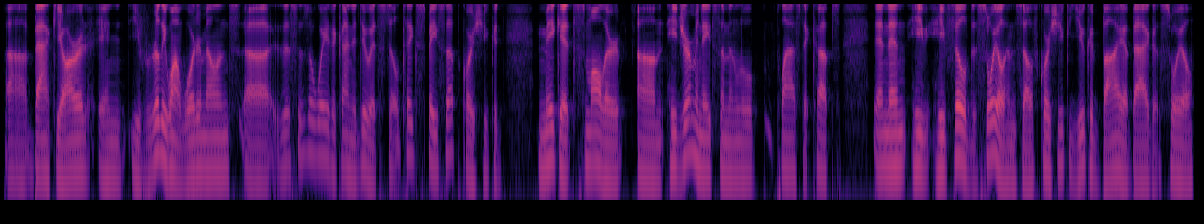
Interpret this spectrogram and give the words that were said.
uh, backyard and you really want watermelons, uh, this is a way to kind of do it. Still takes space up. Of course, you could make it smaller. Um, he germinates them in little plastic cups and then he he filled the soil himself. Of course, you could you could buy a bag of soil,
